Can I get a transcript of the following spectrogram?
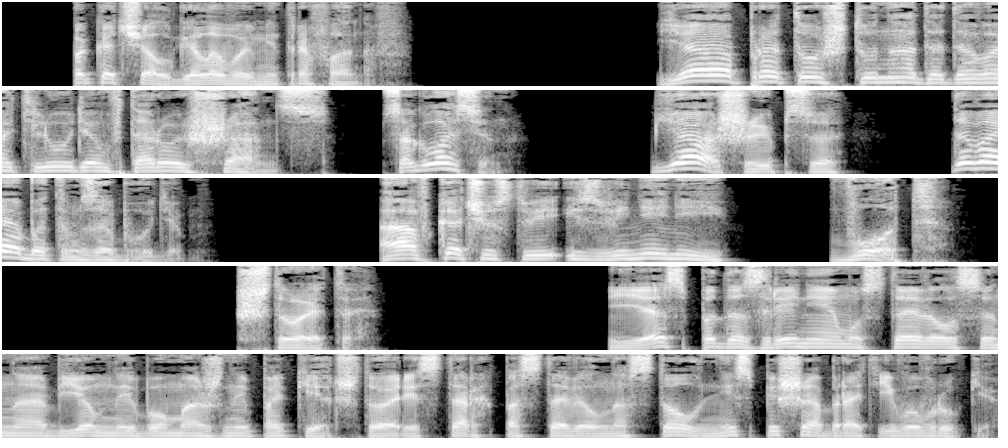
— покачал головой Митрофанов. Я про то, что надо давать людям второй шанс. Согласен? Я ошибся. Давай об этом забудем. А в качестве извинений — вот. Что это? Я с подозрением уставился на объемный бумажный пакет, что Аристарх поставил на стол, не спеша брать его в руки.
